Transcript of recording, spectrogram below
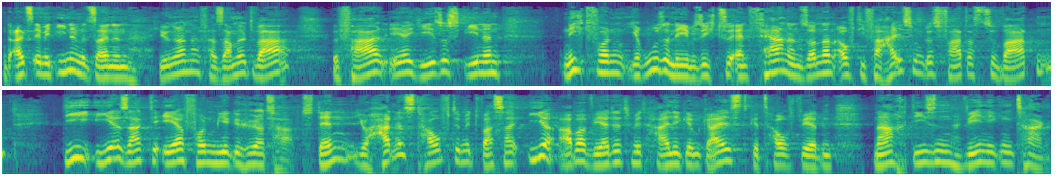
Und als er mit ihnen, mit seinen Jüngern versammelt war, befahl er Jesus ihnen, nicht von Jerusalem sich zu entfernen, sondern auf die Verheißung des Vaters zu warten, die ihr, sagte er, von mir gehört habt. Denn Johannes taufte mit Wasser, ihr aber werdet mit Heiligem Geist getauft werden nach diesen wenigen Tagen.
